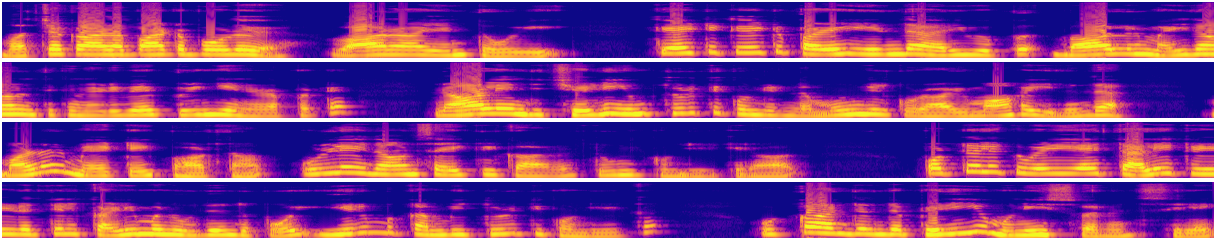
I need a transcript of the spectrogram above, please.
மச்சக்கால பாட்டு போடு வாராயன் தோழி. கேட்டு கேட்டு பழகி இருந்த அறிவிப்பு பாலன் மைதானத்துக்கு நடுவே பிழுங்கி நடப்பட்ட நாலந்து செடியும் துருத்தி கொண்டிருந்த மூங்கில் குழாயுமாக இருந்த மணல் மேட்டை பார்த்தான். உள்ளேதான் சைக்கிள்காரர் தூங்கிக் கொண்டிருக்கிறார். பொட்டலுக்கு வெளியே தலை கிரீடத்தில் களிமண் உதிர்ந்து போய் இரும்பு கம்பி துருத்தி கொண்டிருக்க உட்கார்ந்திருந்த பெரிய முனீஸ்வரன் சிலை.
